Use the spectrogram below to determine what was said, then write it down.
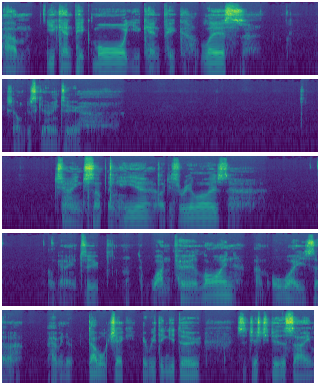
Um, you can pick more, you can pick less. Actually, I'm just going to change something here. I just realized I'm going to one per line. I'm always uh, having to double check everything you do. Suggest you do the same.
